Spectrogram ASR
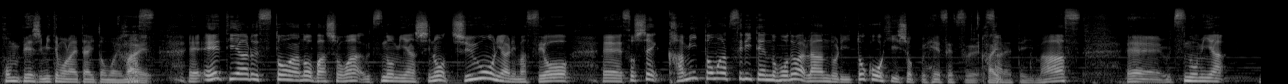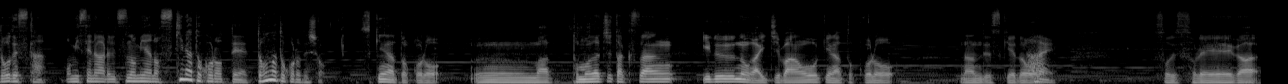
ホームページ見てもらいたいと思います、はい。えー ATR ストアの場所は宇都宮市の中央にありますよ、えーそして上戸祭り店の方ではランドリーとコーヒーショップ併設されています、えー宇都宮どうですか？お店のある宇都宮の好きなところってどんなところでしょ好きなところ。うーんまあ友達たくさんいるのが一番大きなところなんですけど、うはい。そうです。それが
